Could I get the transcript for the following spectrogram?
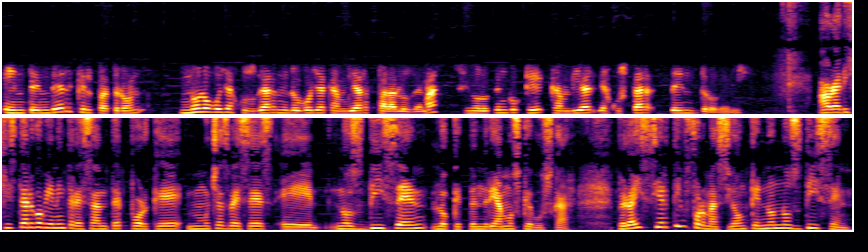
entender que el patrón no lo voy a juzgar ni lo voy a cambiar para los demás, sino lo tengo que cambiar y ajustar dentro de mí. Ahora, dijiste algo bien interesante porque muchas veces eh, nos dicen lo que tendríamos que buscar, pero hay cierta información que no nos dicen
